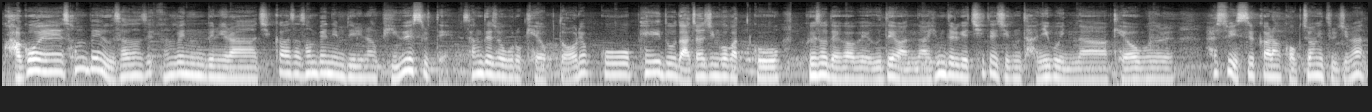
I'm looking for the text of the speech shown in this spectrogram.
과거에 선배 의사 선생- 선배님들이랑 치과 의사 선배님들이랑 비교했을 때 상대적으로 개업도 어렵고 페이도 낮아진 것 같고 그래서 내가 왜 의대 왔나 힘들게 치대 지금 다니고 있나 개업을 할 수 있을까란 걱정이 들지만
